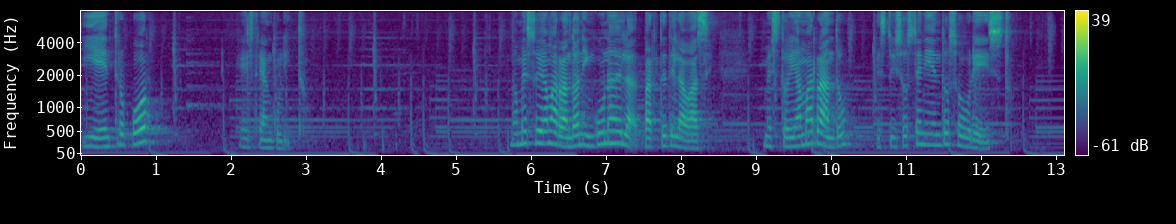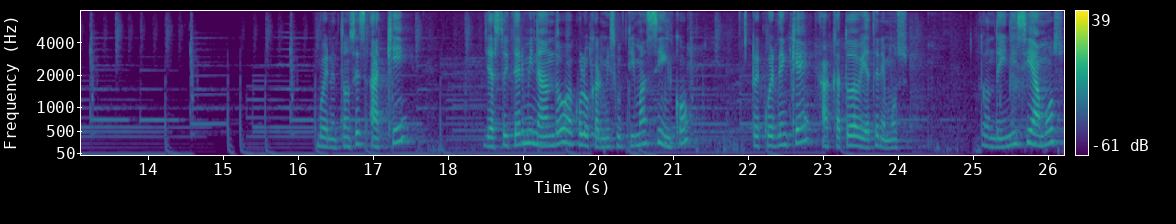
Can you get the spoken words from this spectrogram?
y entro por el triangulito. No me estoy amarrando a ninguna de las partes de la base. Me estoy amarrando, estoy sosteniendo sobre esto. Bueno, entonces aquí ya estoy terminando a colocar mis últimas cinco. Recuerden que acá todavía tenemos donde iniciamos,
